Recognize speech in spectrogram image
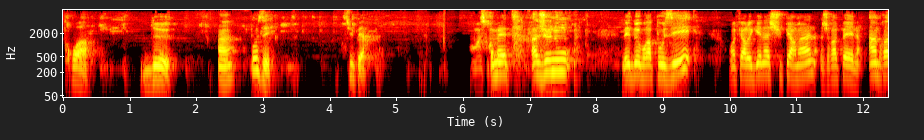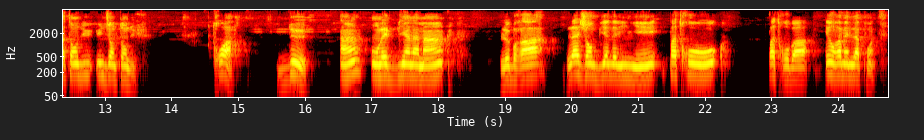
3, 2, 1. Posez. Super. On va se remettre à genoux les deux bras posés. On va faire le gainage Superman. Je rappelle, un bras tendu, une jambe tendue. 3, 2, 1. On lève bien la main, le bras, la jambe bien alignée, pas trop haut, pas trop bas, et on ramène la pointe.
